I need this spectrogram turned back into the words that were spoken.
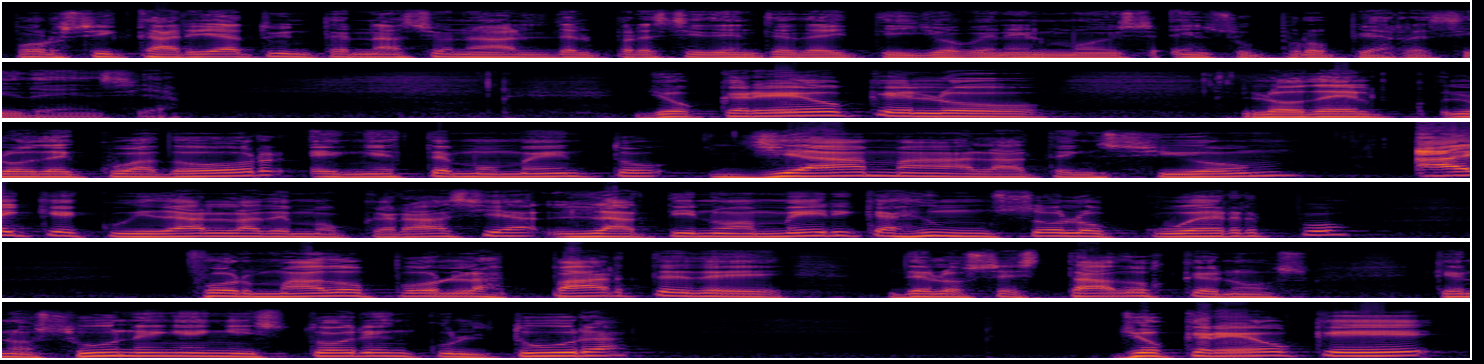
por sicariato internacional del presidente de Haití, Jovenel Moïse, en su propia residencia. Yo creo que lo, lo, del- lo de Ecuador en este momento llama a la atención. Hay que cuidar la democracia. Latinoamérica es un solo cuerpo formado por las partes de, de los estados que nos, que nos unen en historia, en cultura. Yo creo que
